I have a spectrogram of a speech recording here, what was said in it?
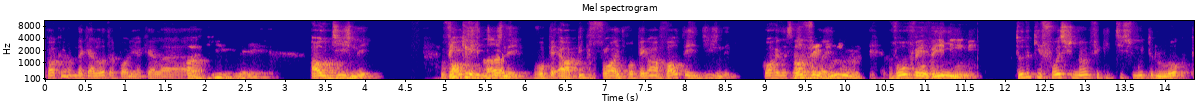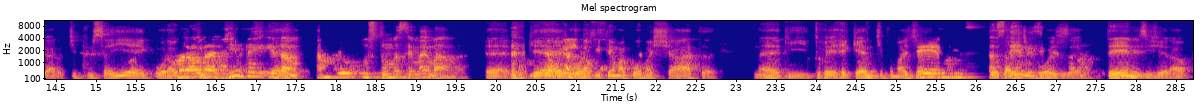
Qual que é o nome daquela outra, Paulinho? Aquela. Ó, Disney. Al Disney. Pink Walter Floyd. Disney. Vou pegar uma Pink Floyd. Vou pegar uma Walter Disney. Corre dessa. Wolverine. Wolverine. Wolverine. Tudo que fosse nome fictício muito louco, cara. Tipo, isso aí é coral que Coral tem- da Disney e É. da Marvel costuma ser mais mala. É, porque é coral que tem uma cor mais chata, né? Que tu re- requer um tipo mais de Tênis, dosagem de tênis. coisas, é. Tênis em geral.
